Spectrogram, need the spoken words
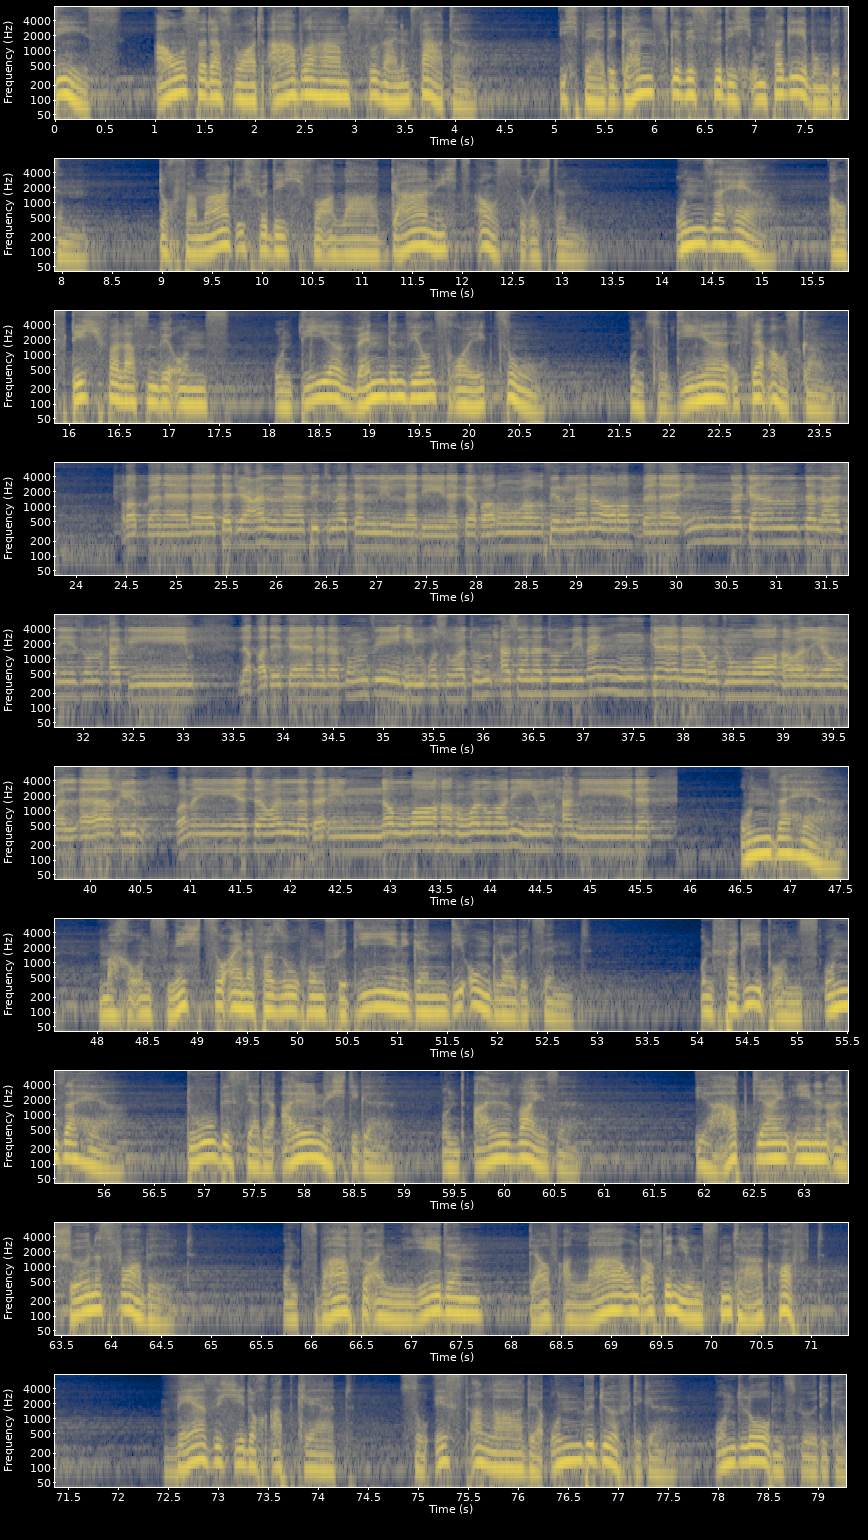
Dies, außer das Wort Abrahams zu seinem Vater. Ich werde ganz gewiss für dich um Vergebung bitten, doch vermag ich für dich vor Allah gar nichts auszurichten. Unser Herr, auf dich verlassen wir uns und dir wenden wir uns reuig zu. Und zu dir ist der Ausgang. ربنا لا تجعلنا فتنة للذين كفروا واغفر لنا ربنا إنك أنت العزيز الحكيم لقد كان لكم فيهم أسوة حسنة لمن كان يرجو الله واليوم الآخر ومن يتول فإن الله هو الغني الحميد Unser Herr, mache uns nicht zu einer Versuchung für diejenigen, die ungläubig sind. Und vergib uns, unser Herr, du bist ja der Allmächtige und Allweise. Ihr habt ja in ihnen ein schönes Vorbild, und zwar für einen jeden, der auf Allah und auf den jüngsten Tag hofft. Wer sich jedoch abkehrt, so ist Allah der Unbedürftige und Lobenswürdige.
